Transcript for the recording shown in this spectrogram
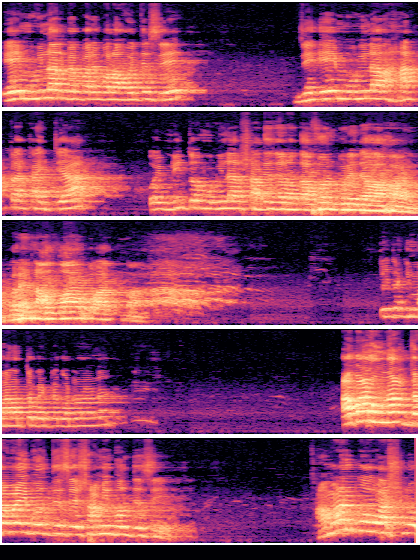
এই মহিলার ব্যাপারে বলা হইতেছে যে এই মহিলার হাতটা কাইটা ওই মৃত মহিলার সাথে যেন দাফন করে দেওয়া হয়। বলেন আল্লাহু আকবার। তো এটা কি মারাত্মক একটা ঘটনা না? আবার উনার জামাই বলতেছে, স্বামী বলতেছে, আমার বউ আসলো।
